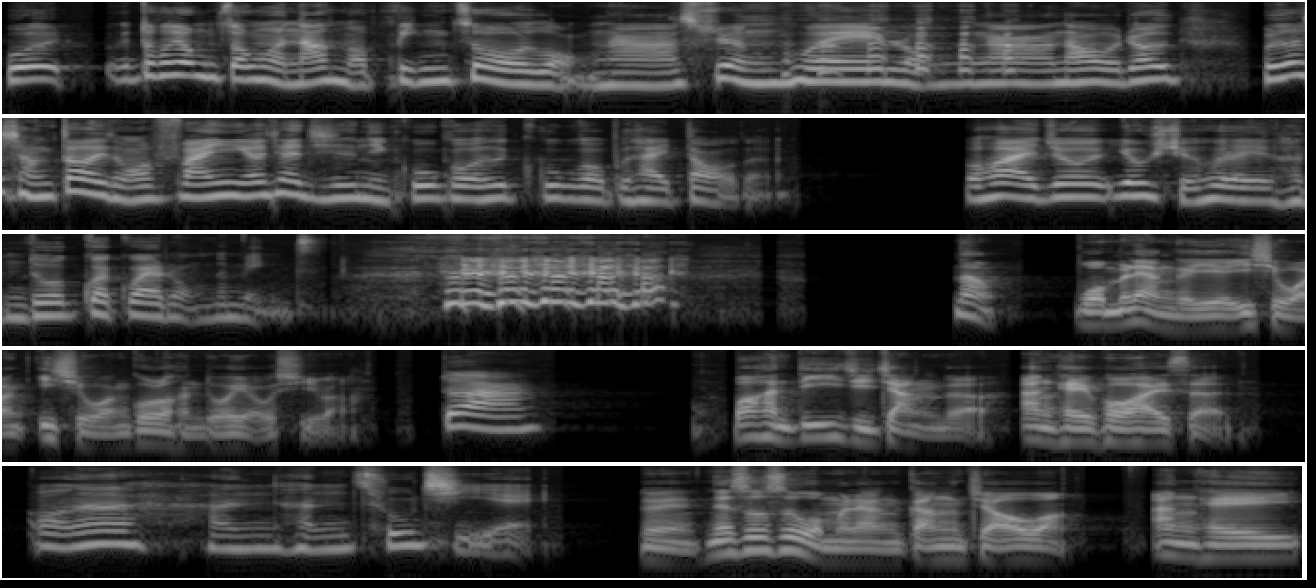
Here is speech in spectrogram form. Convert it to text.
我都用中文，然后什么冰咒龙啊、炫辉龙啊，然后我就我就想到底怎么翻译，而且其实你 Google 是 Google 不太到的。我后来就又学会了很多怪怪龙的名字。那我们两个也一起玩，一起玩过了很多游戏吧？对啊。包含第一集讲的《暗黑破坏神》哦，那很很出奇耶。对，那时候是我们俩刚交往，《暗黑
